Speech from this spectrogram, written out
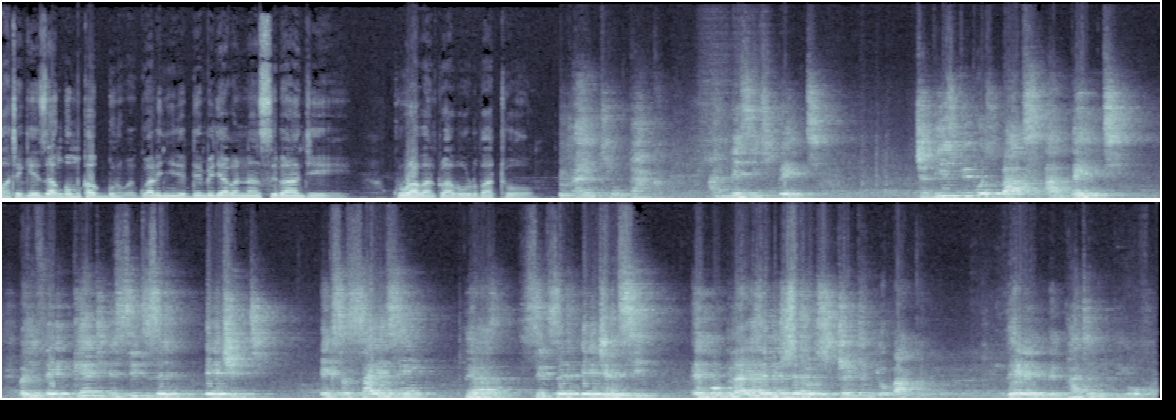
wategeeza ng'omukago guno bwe gwalinyira eddembe ly'abannansi bangi ku lw'abantu ab'olubato. So these people's backs are bent. But if they get a citizen agent exercising their citizen agency and mobilize them to say, straighten your back, then the party will be over.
